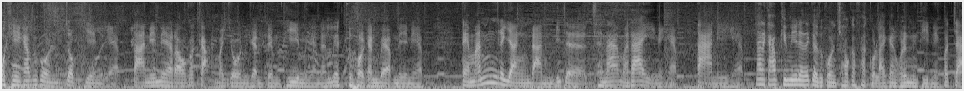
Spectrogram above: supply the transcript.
โอเคครับทุกคนจบเกมครับตอนนี้เนี่ยเราก็กะมาโยนกันเต็มที่เหมือนกันนะเลือกตัวกันแบบนี้เนี่ยครับแต่มันก็ยังดันที่จะชนะมาได้อีกนะครับตานี้ครับนั่นแหละครับคลิปนี้เนี่ยถ้าเกิดทุกคนชอบก็ฝากกดไลค์กันคนละหนึ่งทีเนี่ยก็จะ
